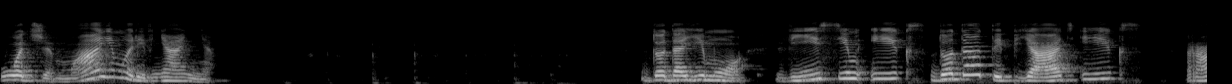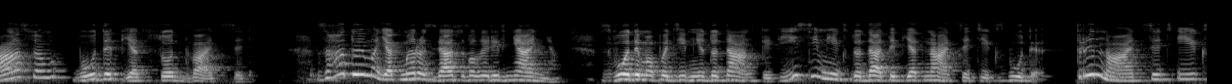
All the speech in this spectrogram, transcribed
Отже, маємо рівняння. Додаємо 8х, додати 5х, разом буде 520. Згадуємо, як ми розв'язували рівняння. Зводимо подібні доданки. 8х додати 15х буде 13х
